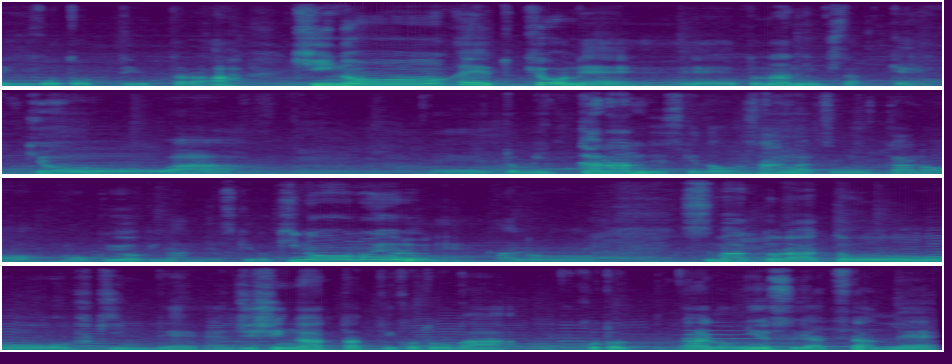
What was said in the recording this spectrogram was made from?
出来事って言ったらあ昨日えっ、ー、と今日ねえっ、ー、と何日だっけ？今日はえー、と3日なんですけど3月3日の木曜日なんですけど昨日の夜ねあのスマトラ島付近で地震があったっていうことがことあのニュースやってたんで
